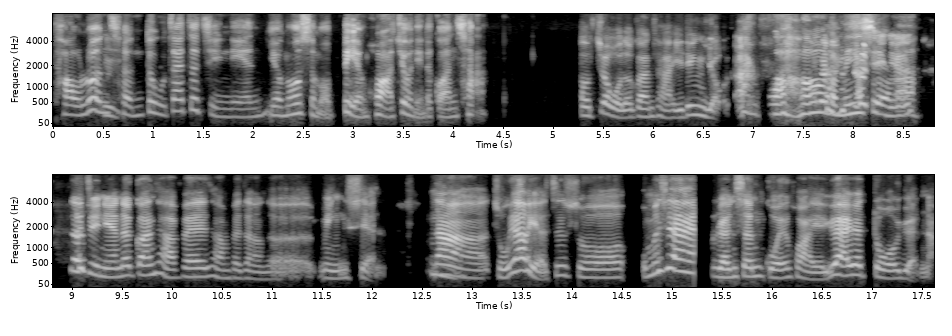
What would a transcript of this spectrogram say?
讨论程度在这几年有没有什么变化？就你的观察？哦，就我的观察，一定有的。哇，很明显啊，这几年的观察非常非常的明显。那主要也是说，我们现在人生规划也越来越多元了，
